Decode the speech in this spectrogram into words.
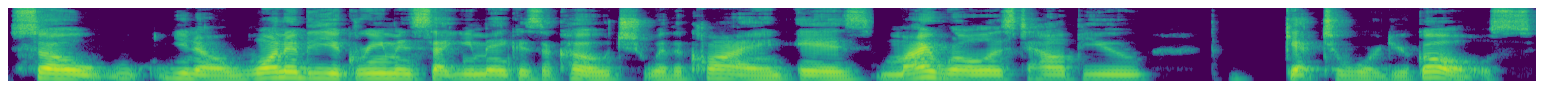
So, you know, one of the agreements that you make as a coach with a client is my role is to help you get toward your goals.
